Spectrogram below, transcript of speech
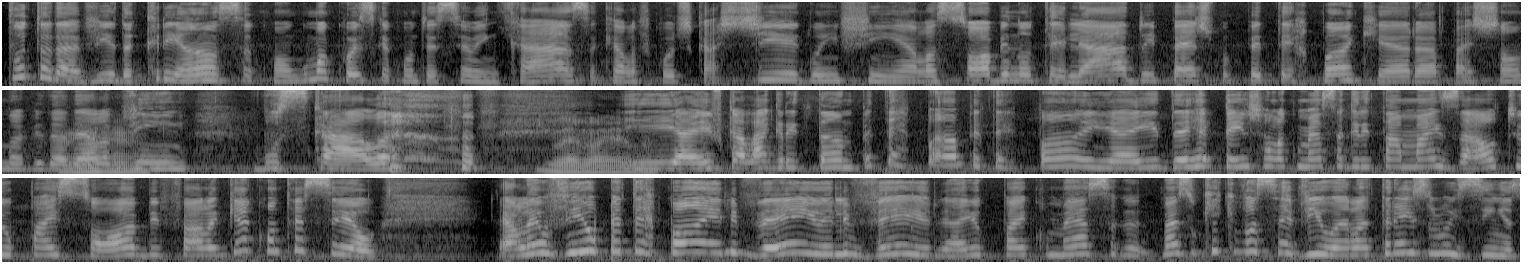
puta da vida, criança, com alguma coisa que aconteceu em casa, que ela ficou de castigo, enfim, ela sobe no telhado e pede pro Peter Pan, que era a paixão da vida dela, Uhum. vir buscá-la. E aí fica lá gritando, Peter Pan, Peter Pan. E aí, de repente, ela começa a gritar mais alto e o pai sobe e fala, o que aconteceu? Ela, eu vi o Peter Pan, ele veio, ele veio. Aí o pai começa, mas o que, que você viu? Ela, três luzinhas.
